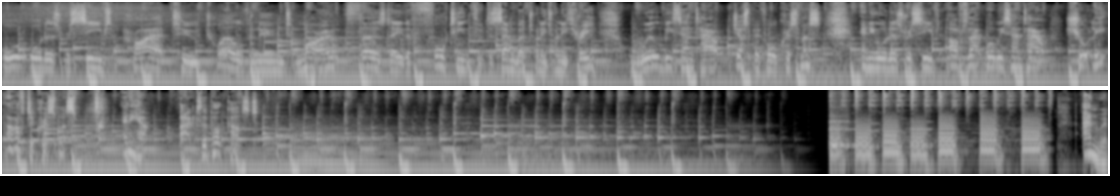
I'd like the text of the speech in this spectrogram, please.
All orders received prior to 12 noon tomorrow, Thursday, the 14th of December 2023, will be sent out just before Christmas. Any orders received after that will be sent out shortly after Christmas. Anyhow, back to the podcast. And we're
